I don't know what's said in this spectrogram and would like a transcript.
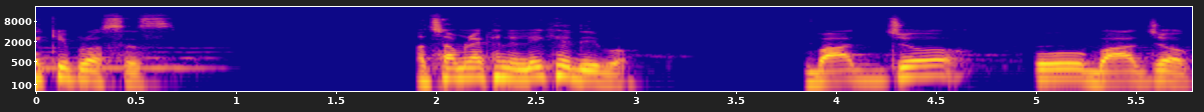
একই প্রসেস আচ্ছা আমরা এখানে লিখে দিব বাহ্য ও বাজক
